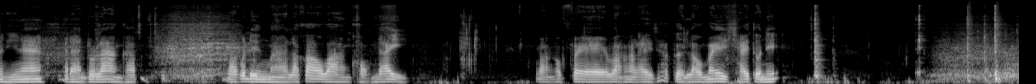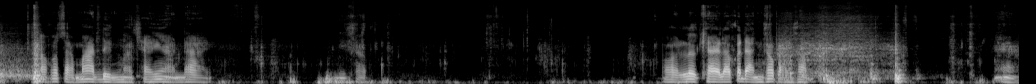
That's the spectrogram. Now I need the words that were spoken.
ตัวนี้นะกระดานตัวล่างครับ เราก็ดึงมาแล้วก็วางของได้อีก วางกาแฟวางอะไรถ้าเกิดเราไม่ใช้ตัวนี้ เราก็สามารถดึงมาใช้งานได้ นี่ครับ พอเลิกใช้เราก็ดันเข้าไปครับ อ่า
